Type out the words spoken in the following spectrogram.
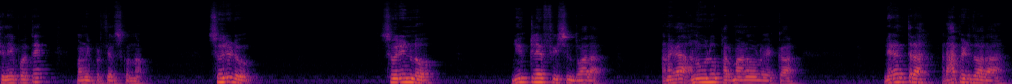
తెలియకపోతే మనం ఇప్పుడు తెలుసుకుందాం. సూర్యుడు సూర్యునిలో న్యూక్లియర్ ఫ్యూషన్ ద్వారా అనగా అణువులు పరమాణువుల యొక్క నిరంతర రాపిడి ద్వారా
